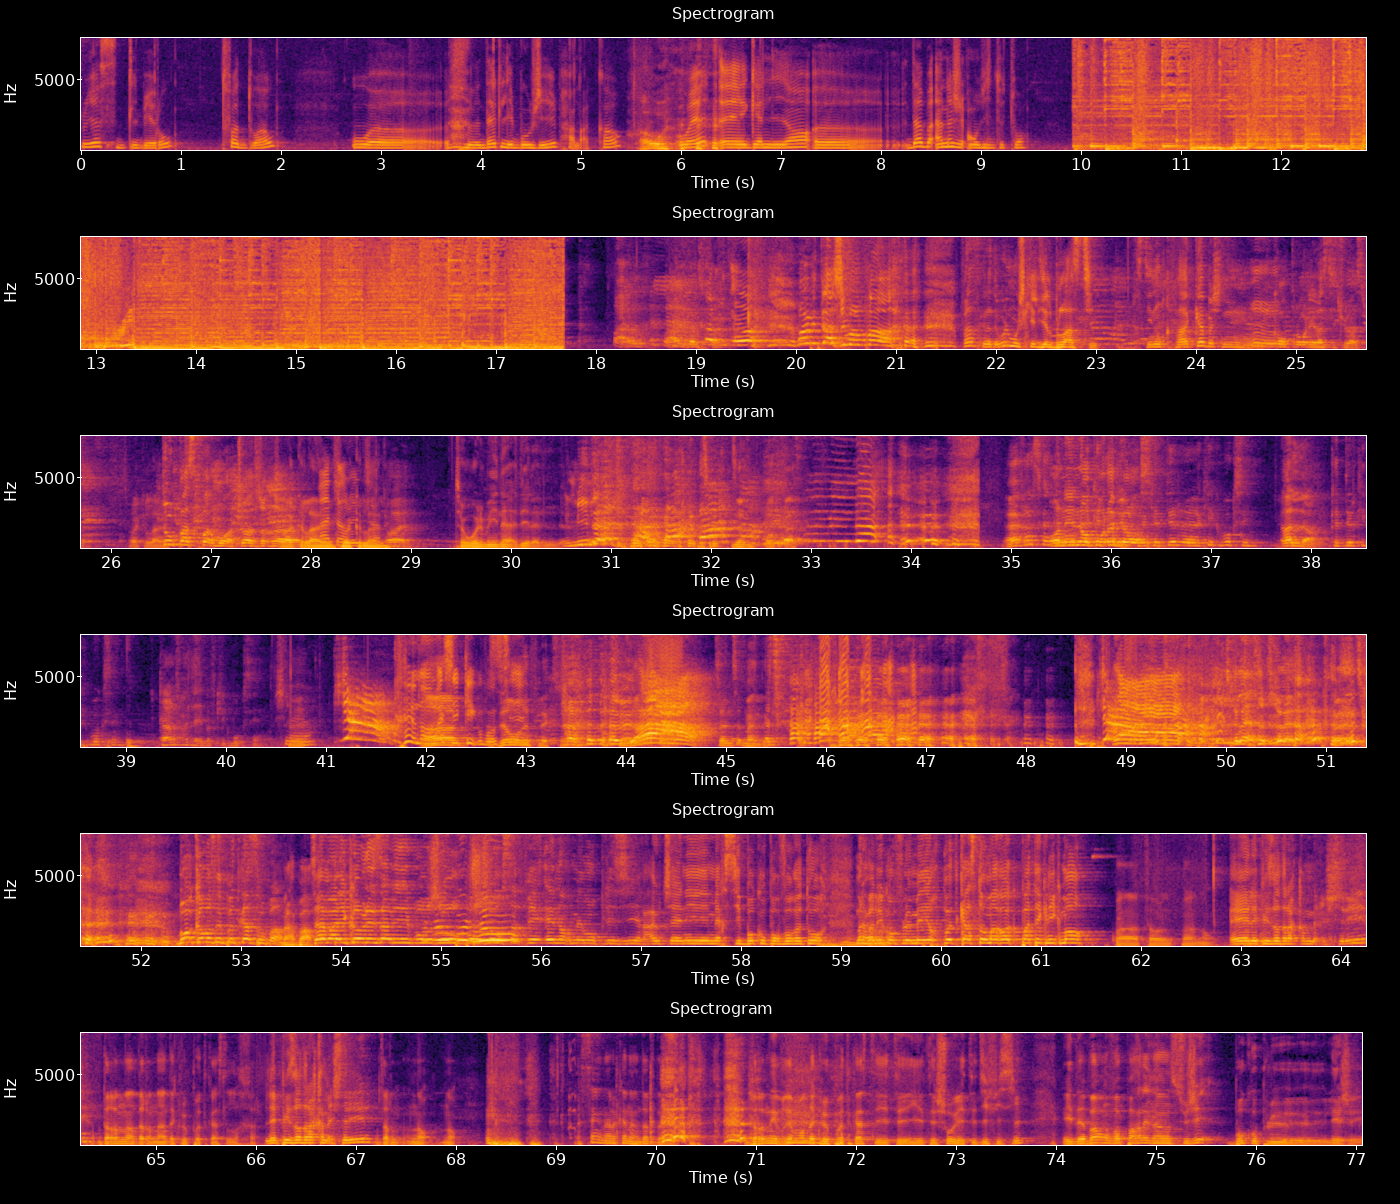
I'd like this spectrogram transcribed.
شويه سد البيرو طفى الضواو و دار لي بوجي بحال هكا اه وي وي إي قال لي آه، دابا انا جي انفي دو توا اه بيتا شي با باسكو هذا هو المشكل ديال بلاصتي خصني نوقف هكا باش نكونترولي لا سيتوياسيون تبارك الله تو عليك. باس بار موا تو تبارك الله تا هو الميناء ديال الميناء. ديال البودكاست. On est non pour la violence. كدير كيك بوكسينغ لا كدير كيك بوكسينغ كنعرف واحد اللعيبه في كيك بوكسين شنو هي؟ نو ماشي كيك آه، زيرو بوكسين ريفلكس حتى انت ما عندكش Bon, commencez le podcast ou pas Marhaba. Salam alaikum les amis, bonjour, bonjour, ça fait énormément plaisir. Aouchani, merci beaucoup pour vos retours. Marhaba bikoum في le meilleur podcast au Maroc, pas techniquement. با فا- با نو Et l'épisode رقم 20, درنا درنا داك البودكاست الاخر l'épisode رقم 20. درنا نو نو سين انا كنهضر دابا درني فريمون داك لو بودكاست il était il était chaud il était difficile et d'abord on va parler d'un sujet beaucoup plus léger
